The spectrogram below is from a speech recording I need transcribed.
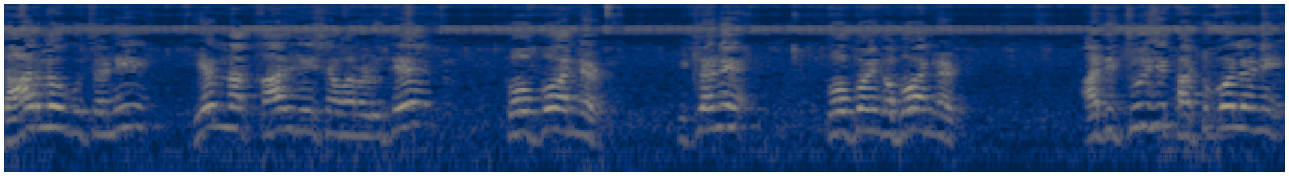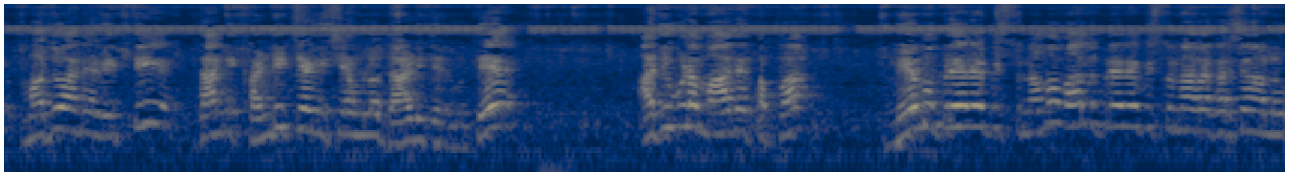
దారిలో కూర్చొని ఏం నాకు కాల్ చేసినావని అడిగితే పో పో అన్నాడు. ఇట్లానే పో పో ఇంకా పో అన్నాడు. అది చూసి తట్టుకోలేని మధు అనే వ్యక్తి దాన్ని ఖండించే విషయంలో దాడి జరిగితే అది కూడా మాదే తప్ప మేము ప్రేరేపిస్తున్నామా? వాళ్ళు ప్రేరేపిస్తున్నారా ఘర్షణలు?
